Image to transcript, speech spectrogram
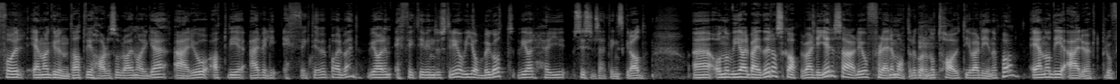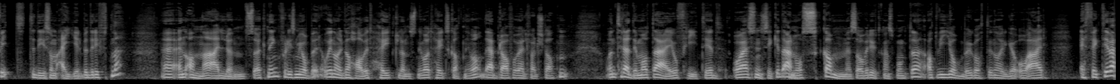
For en av grunnene til at vi har det så bra i Norge, er jo at vi er veldig effektive på arbeid. Vi har en effektiv industri, og vi jobber godt. Vi har høy sysselsettingsgrad. Eh, og når vi arbeider og skaper verdier, så er det jo flere måter det går an å ta ut de verdiene på. En av de er økt profitt til de som eier bedriftene. Eh, en annen er lønnsøkning for de som jobber. Og i Norge har vi et høyt lønnsnivå, et høyt skattenivå. Det er bra for velferdsstaten. Og En tredje måte er jo fritid. Og jeg syns ikke det er noe å skamme seg over i utgangspunktet at vi jobber godt i Norge og er effektive.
